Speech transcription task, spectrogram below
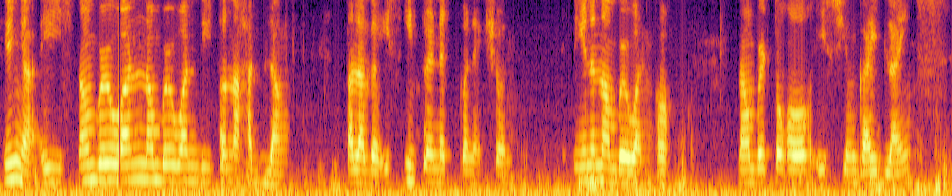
yun nga, is number one, number one dito na hadlang talaga is internet connection. Yun ang number one ko. Number two ko is yung guidelines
